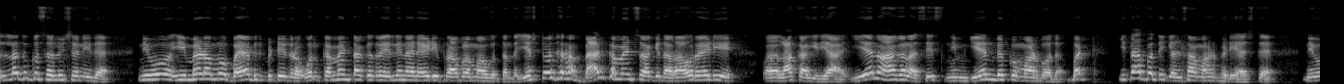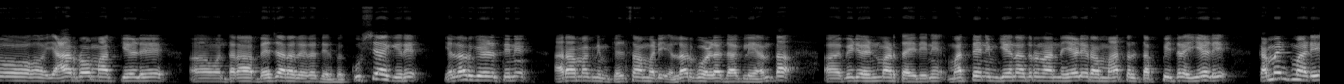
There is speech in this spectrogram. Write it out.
ಎಲ್ಲದಕ್ಕೂ ಸೊಲ್ಯೂಷನ್ ಇದೆ. ನೀವು ಈ ಮೇಡಮ್ನು ಭಯ ಬಿದ್ದುಬಿಟ್ಟಿದ್ರು ಒಂದು ಕಮೆಂಟ್ ಹಾಕಿದ್ರೆ ಎಲ್ಲಿ ನನ್ನ ಐ ಡಿ ಪ್ರಾಬ್ಲಮ್ ಆಗುತ್ತಂತ? ಎಷ್ಟೋ ಜನ ಬ್ಯಾಡ್ ಕಮೆಂಟ್ಸ್ ಹಾಕಿದ್ದಾರೆ ಅವ್ರ ಐ ಡಿ ಲಾಕ್ ಆಗಿದೆಯಾ? ಏನೂ ಆಗಲ್ಲ ಸಿಸ್ ನಿಮ್ಗೆ ಏನು ಬೇಕು ಮಾಡ್ಬೋದು. ಬಟ್ ಕಿತಾಪತಿ ಕೆಲಸ ಮಾಡಬೇಡಿ ಅಷ್ಟೇ. ನೀವು ಯಾರೋ ಮಾತು ಕೇಳಿ ಒಂಥರ ಬೇಜಾರಲ್ಲಿ ಇರೋದಿರ್ಬೇಕು ಖುಷಿಯಾಗಿರಿ. ಎಲ್ಲರಿಗೂ ಹೇಳ್ತೀನಿ, ಆರಾಮಾಗಿ ನಿಮ್ಮ ಕೆಲಸ ಮಾಡಿ, ಎಲ್ಲರಿಗೂ ಒಳ್ಳೇದಾಗಲಿ ಅಂತ ವಿಡಿಯೋ ಎಂಡ್ ಮಾಡ್ತಾ ಇದ್ದೀನಿ. ಮತ್ತೆ ನಿಮ್ಗೇನಾದರೂ ನಾನು ಹೇಳಿರೋ ಮಾತಲ್ಲಿ ತಪ್ಪಿದ್ರೆ ಹೇಳಿ ಕಮೆಂಟ್ ಮಾಡಿ.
